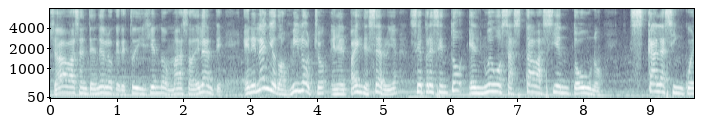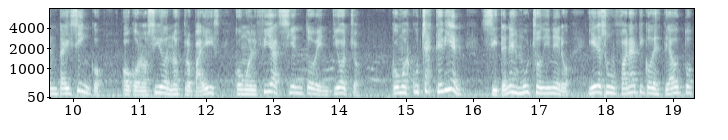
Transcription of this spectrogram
Ya vas a entender lo que te estoy diciendo más adelante. En el año 2008, en el país de Serbia, se presentó el nuevo Sastava 101, Scala 55, o conocido en nuestro país como el Fiat 128 como escuchaste bien, si tenés mucho dinero y eres un fanático de este auto,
